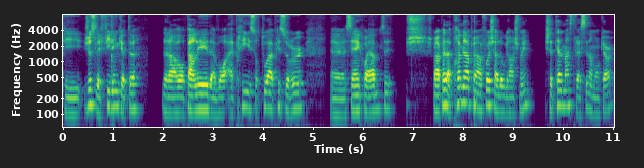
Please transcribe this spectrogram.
Puis juste le feeling que tu as de leur avoir parlé, d'avoir appris sur toi, appris sur eux, euh, c'est incroyable. Je, me rappelle la première, première fois que je suis allé au Grand Chemin, j'étais tellement stressé dans mon cœur.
